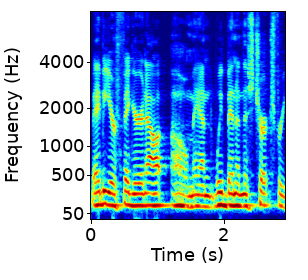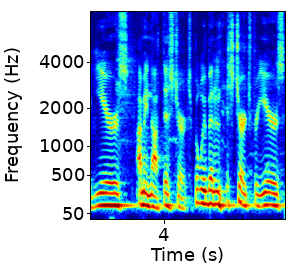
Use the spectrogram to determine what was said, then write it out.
Maybe you're figuring out, oh man, we've been in this church for years. I mean, not this church, but we've been in this church for years.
